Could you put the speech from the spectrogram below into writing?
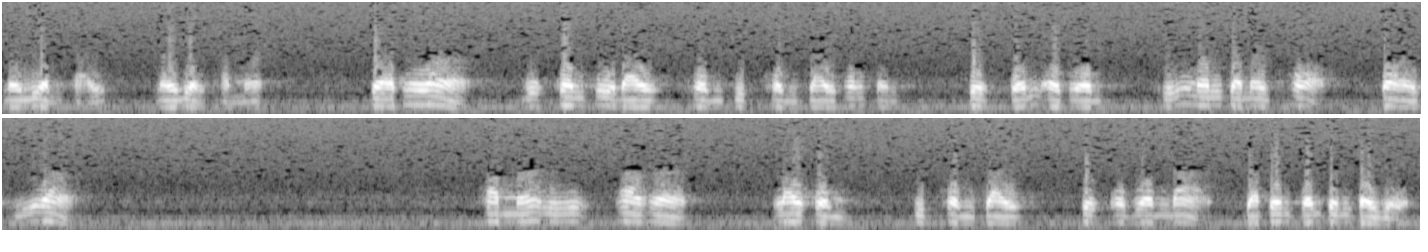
ไม่เลื่อมใสในเรื่องธรรมะแต่เพราะว่าบุคคลผู้ใดข่มจิตข่มใจทั้งตนฝึกฝนอบรมถึงมันจะไม่ชอบก็ให้ถือว่า ธรรมะนี้ถ้าหากเราข่มจิตข่มใจฝึกอบรมได้ จะเป็นผลเป็นประโยชน์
